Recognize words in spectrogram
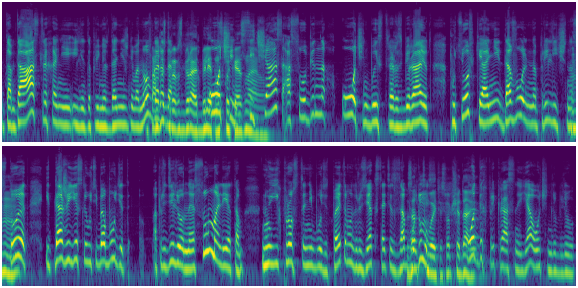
э, там до Астрахани или, например, до Нижнего Новгорода. Там быстро разбирают билеты, очень, насколько я знаю. Сейчас особенно очень быстро разбирают путевки, они довольно прилично угу. стоят. И даже если у тебя будет определенная сумма летом, ну их просто не будет. Поэтому, друзья, кстати, заботьтесь. Задумывайтесь вообще, да. Отдых прекрасный, я очень люблю.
